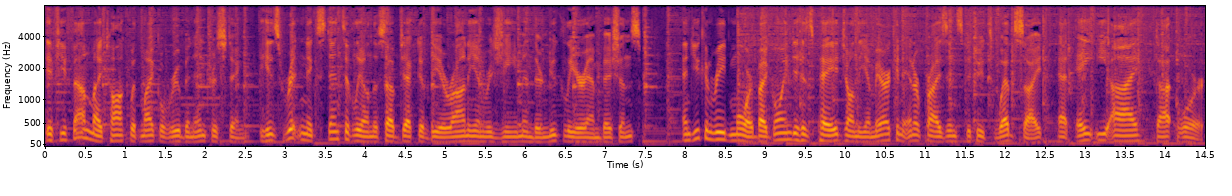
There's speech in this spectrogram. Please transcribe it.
If you found my talk with Michael Rubin interesting, he's written extensively on the subject of the Iranian regime and their nuclear ambitions, and you can read more by going to his page on the American Enterprise Institute's website at aei.org.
